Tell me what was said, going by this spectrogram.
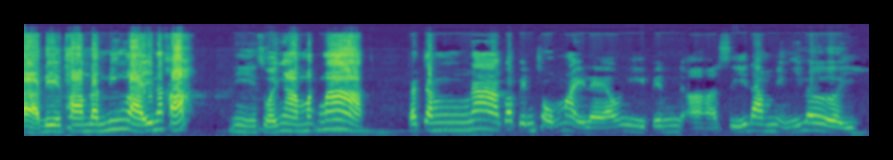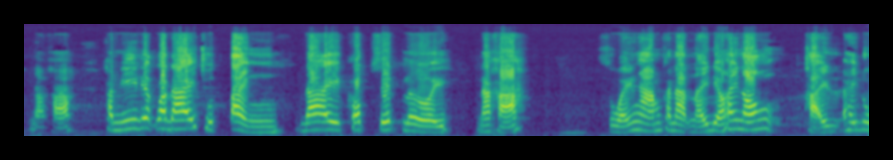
อ่า daytime running light นะคะ นี่สวยงามมากๆกระจังหน้าก็เป็นโฉมใหม่แล้ว นี่เป็นอ่าสีดำอย่างนี้เลยนะคะ คันนี้เรียกว่าได้ชุดแต่งได้ครบเซตเลยนะคะ สวยงามขนาดไหน เดี๋ยวให้น้องถ่ายให้ดู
